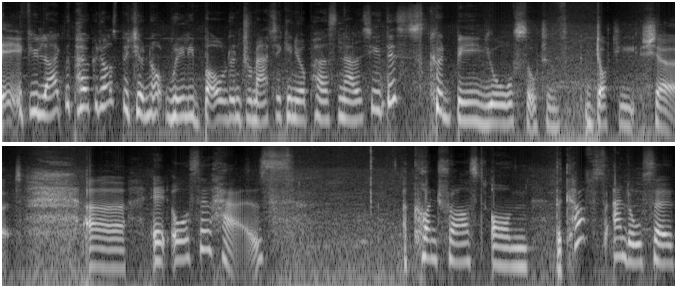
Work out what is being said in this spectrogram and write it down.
if you like the polka dots but you're not really bold and dramatic in your personality, this could be your sort of dotty shirt. Uh, it also has a contrast on the cuffs and also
